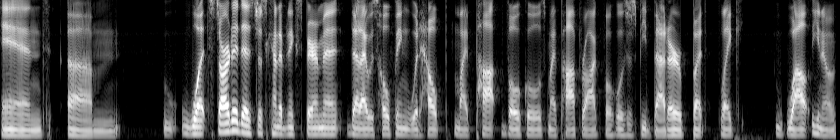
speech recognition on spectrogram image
and um, what started as just kind of an experiment that I was hoping would help my pop vocals, my pop rock vocals, just be better. But like, while you know,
